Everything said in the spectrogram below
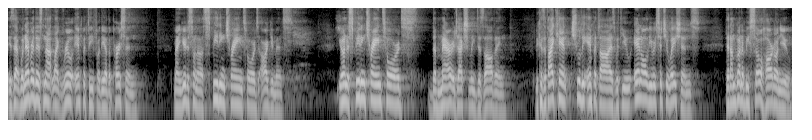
is that whenever there's not like real empathy for the other person, man, you're just on a speeding train towards arguments. You're on a speeding train towards the marriage actually dissolving. Because if I can't truly empathize with you in all your situations, then I'm going to be so hard on you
